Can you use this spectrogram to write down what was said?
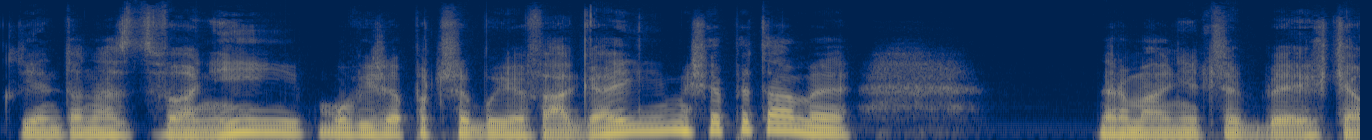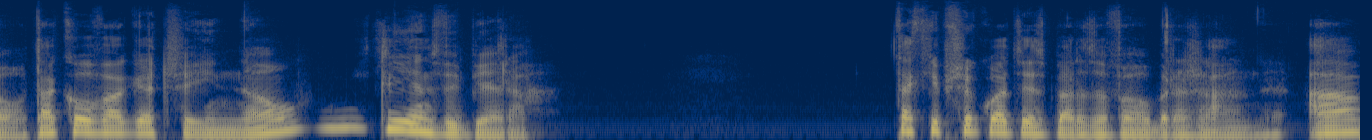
klient do nas dzwoni i mówi, że potrzebuje wagę i my się pytamy normalnie, czy by chciał taką wagę, czy inną i klient wybiera. Taki przykład jest bardzo wyobrażalny. A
